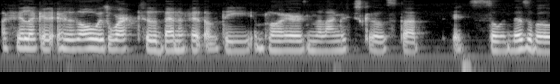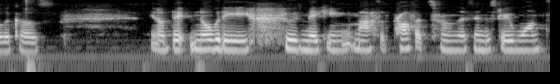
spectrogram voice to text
I feel like it has always worked to the benefit of the employers and the language schools that it's so invisible because you know they, nobody who's making massive profits from this industry wants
